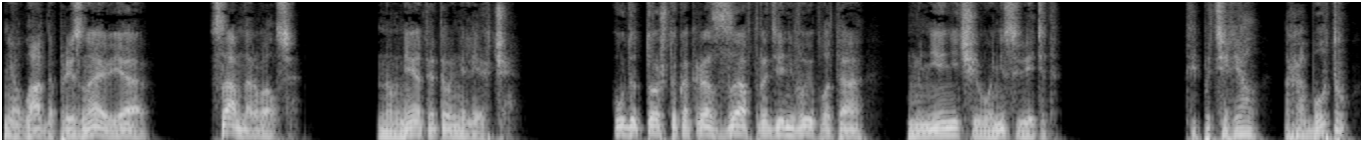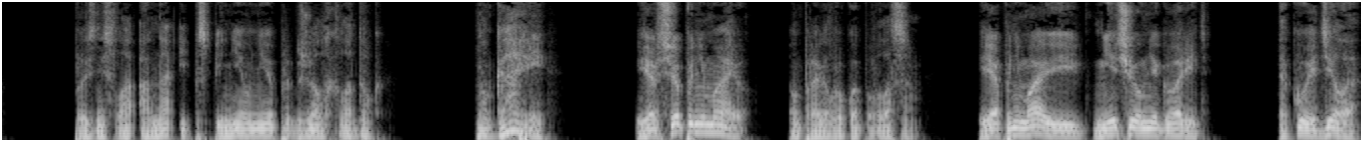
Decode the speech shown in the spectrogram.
Не, ладно, признаю, я сам нарвался. Но мне от этого не легче. Откуда то, что как раз завтра день выплаты, а мне ничего не светит. Ты потерял работу? произнесла она, и по спине у нее пробежал холодок. Но Гарри, я все понимаю, он провел рукой по волосам. Я понимаю, и нечего мне говорить. Такое дело.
